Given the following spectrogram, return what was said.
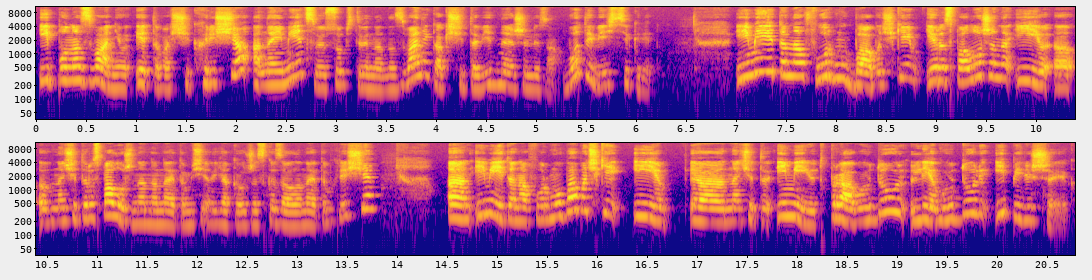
И по названию этого хряща она имеет свое собственное название, как щитовидная железа. Вот и весь секрет. Имеет она форму бабочки и расположена, и, э, значит, расположена она на этом, я уже сказала, на этом хряще. А, имеет она форму бабочки и, э, значит, имеют правую долю, левую долю и перешеек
